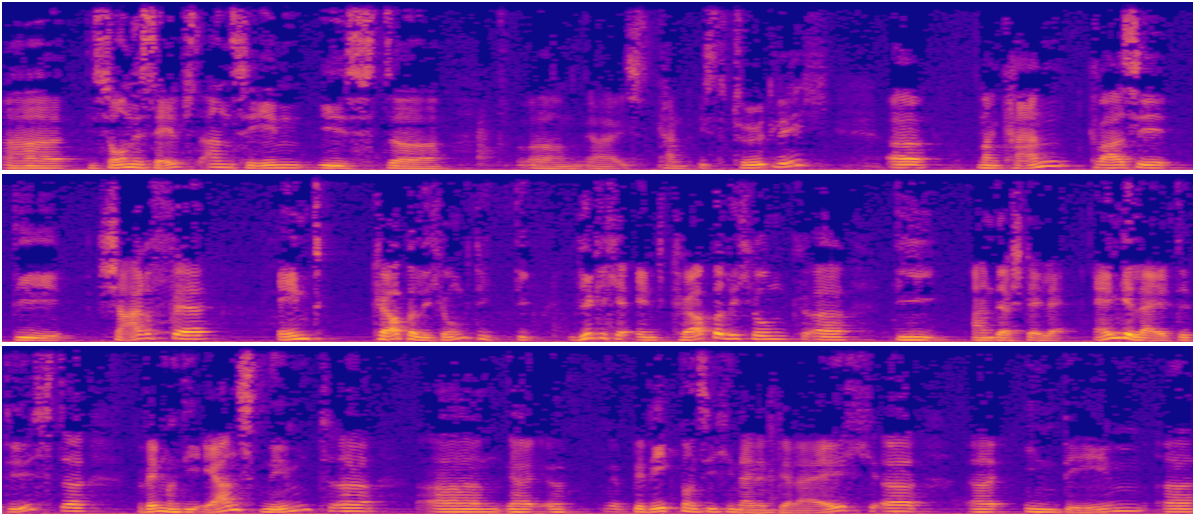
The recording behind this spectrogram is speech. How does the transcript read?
äh, die Sonne selbst ansehen ist, äh, ähm, ist, kann, ist tödlich. Äh, man kann quasi die scharfe Entkörperlichung, die, die wirkliche Entkörperlichung, die an der Stelle eingeleitet ist, wenn man die ernst nimmt, bewegt man sich in einen Bereich, äh, äh, in dem äh,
